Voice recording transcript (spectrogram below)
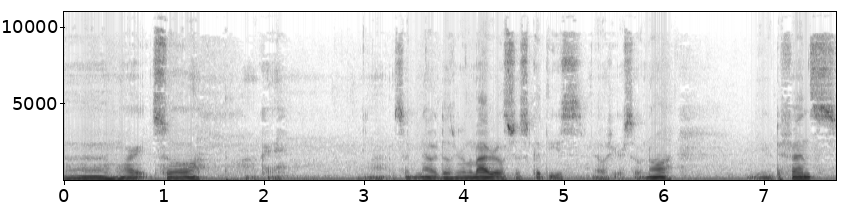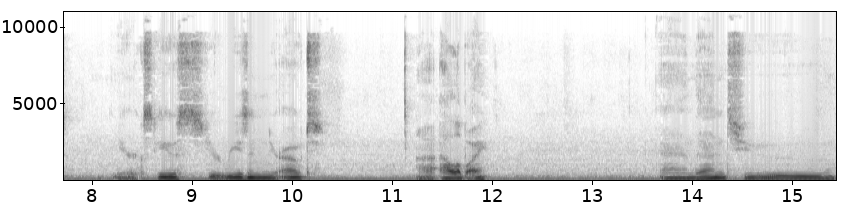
Uh, all right, so, okay. Uh, so now it doesn't really matter. Let's just get these out here. So no, your defense, your excuse, your reason, your out, uh, alibi. And then to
